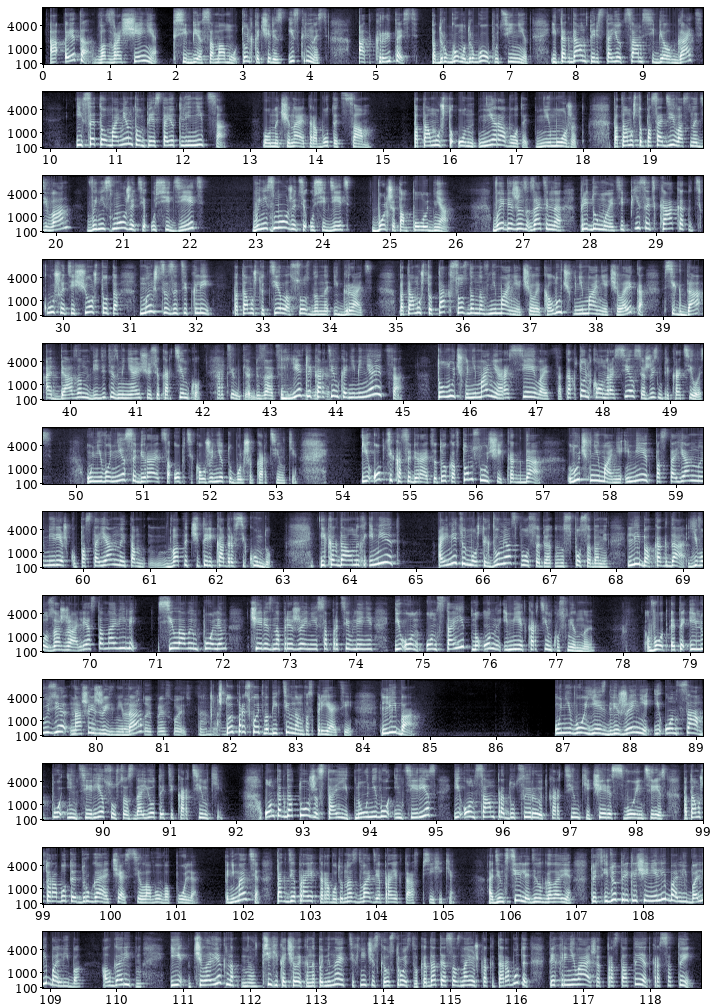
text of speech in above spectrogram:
А это возвращение к себе самому только через искренность, открытость, по-другому другого пути нет. И тогда он перестает сам себе лгать, и с этого момента он перестает лениться. Он начинает работать сам. Потому что он не работать не может. Потому что посади вас на диван, вы не сможете усидеть, вы не сможете усидеть больше там полудня. Вы обязательно придумаете писать, как кушать, еще что-то. Мышцы затекли. Потому что тело создано играть. Потому что так создано внимание человека. Луч внимания человека всегда обязан видеть изменяющуюся картинку. Картинки обязательно. Если меняется. картинка не меняется, то луч внимания рассеивается. Как только он рассеялся, жизнь прекратилась. У него не собирается оптика, уже нету больше картинки. И оптика собирается только в том случае, когда Луч внимания имеет постоянную мережку, постоянный там 24 кадра в секунду. И когда он их имеет, а иметь он может их двумя способами. Либо когда его зажали, остановили силовым полем через напряжение и сопротивление, и он, он стоит, но он имеет картинку сменную. Вот, это иллюзия нашей жизни, да? да? Что и происходит. Да. Что и происходит в объективном восприятии. Либо у него есть движение, и он сам по интересу создает эти картинки. Он тогда тоже стоит, но у него интерес, и он сам продуцирует картинки через свой интерес, потому что работает другая часть силового поля. Понимаете? Так диапроектор работает. У нас два диапроектора в психике. Один в теле, один в голове. То есть идет переключение либо-либо, либо-либо алгоритм. И человек, психика человека напоминает техническое устройство. Когда ты осознаешь, как это работает, ты охреневаешь от простоты, от красоты.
